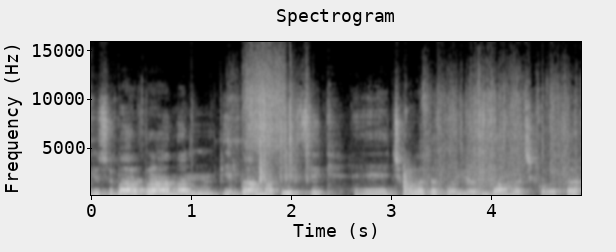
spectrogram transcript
Bir su bardağından bir parmak eksik e, çikolata koyuyorum. Damla çikolata.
